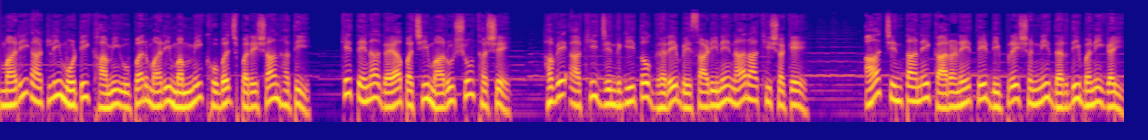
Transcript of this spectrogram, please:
મારી આટલી મોટી ખામી ઉપર મારી મમ્મી ખૂબ જ પરેશાન હતી કે તેના ગયા પછી મારું શું થશે? હવે આખી જિંદગી તો ઘરે બેસાડીને ના રાખી શકે. આ ચિંતાને કારણે તે ડિપ્રેશનની દર્દી બની ગઈ.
